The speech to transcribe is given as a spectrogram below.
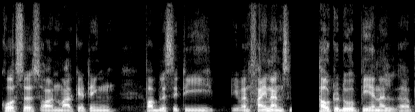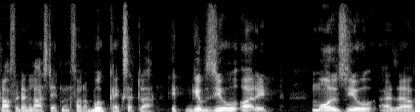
courses on marketing publicity, even finance, how to do P&L, uh, profit and loss statement for a book, etc. It gives you or it molds you as a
